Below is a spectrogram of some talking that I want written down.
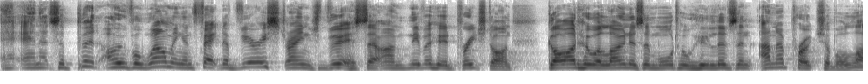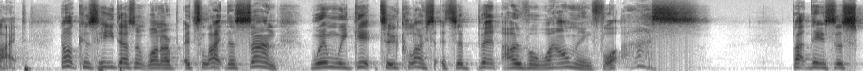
And it's a bit overwhelming. In fact, a very strange verse that I've never heard preached on God, who alone is immortal, who lives in unapproachable light. Not because he doesn't want to, it's like the sun. When we get too close, it's a bit overwhelming for us. But there's this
